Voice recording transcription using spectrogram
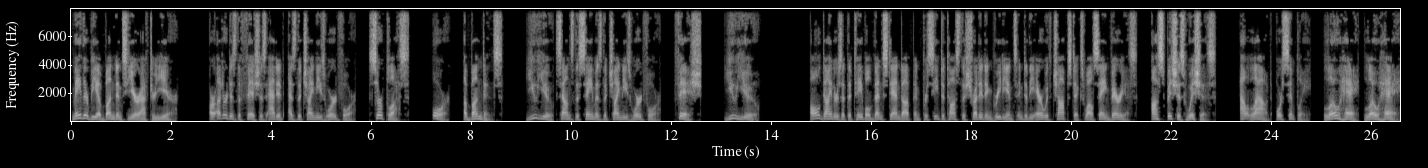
may there be abundance year after year, are uttered as the fish is added, as the Chinese word for surplus or abundance. Yu yu sounds the same as the Chinese word for fish. Yu yu. All diners at the table then stand up and proceed to toss the shredded ingredients into the air with chopsticks while saying various auspicious wishes out loud, or simply Lo hei, lo hei,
